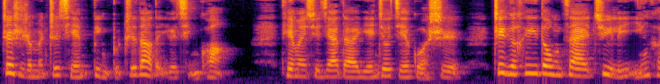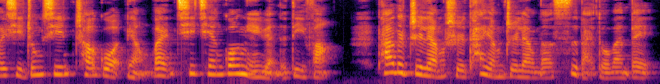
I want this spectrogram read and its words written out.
这是人们之前并不知道的一个情况。天文学家的研究结果是，这个黑洞在距离银河系中心超过两万七千光年远的地方，它的质量是太阳质量的四百多万倍。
